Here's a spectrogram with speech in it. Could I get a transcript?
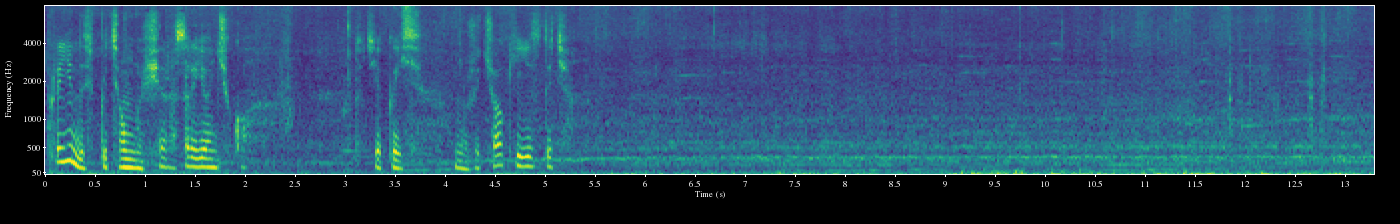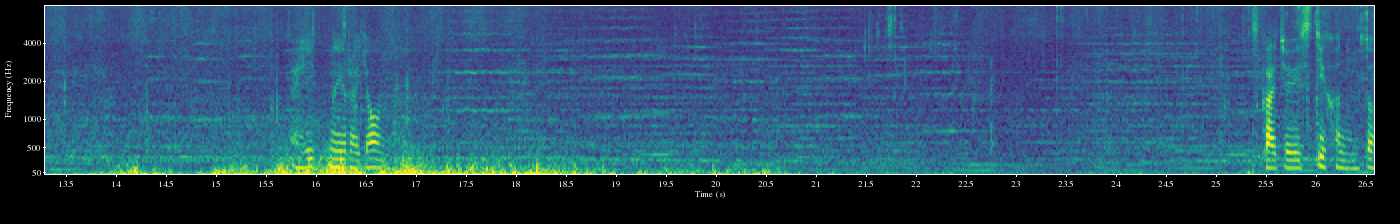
Приїдусь по цьому ще раз райончику. Тут якийсь мужичок їздить. З Катю і з Тіханом то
